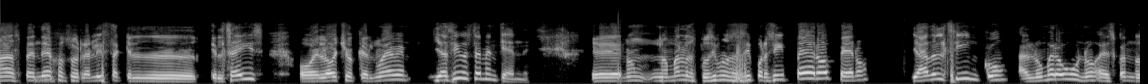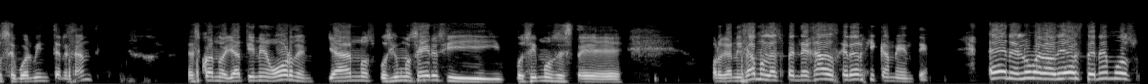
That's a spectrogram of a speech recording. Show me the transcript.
más pendejo, surrealista que el, que el 6 o el 8 que el 9, y así usted me entiende. Eh, no, nomás los pusimos así por así, pero, pero, ya del 5 al número 1 es cuando se vuelve interesante. Es cuando ya tiene orden, ya nos pusimos serios y pusimos este organizamos las pendejadas jerárquicamente. En el número 10 tenemos,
